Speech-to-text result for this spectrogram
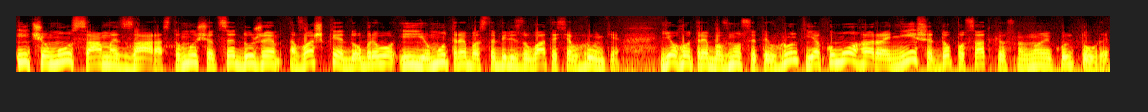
І чому саме зараз? Тому що це дуже важке добриво і йому треба стабілізуватися в ґрунті. Його треба вносити в ґрунт якомога раніше до посадки основної культури.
